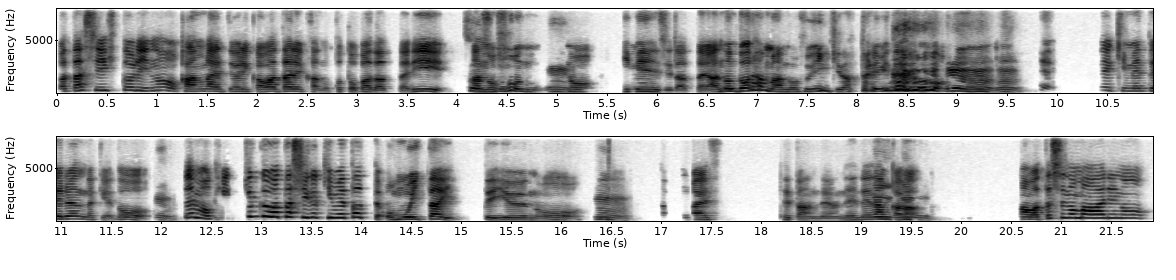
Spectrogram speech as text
私一人の考えというよりかは誰かの言葉だったり、あの本。のイメージだったり、あのドラマの雰囲気だったりみたいなのをうん。うん。で決めてるんだけど、うん。でも結局私が決めたって思いたいっていうのをうん。考えてたんだよね。で、うん。なんか、うん。まあ、私の周りの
